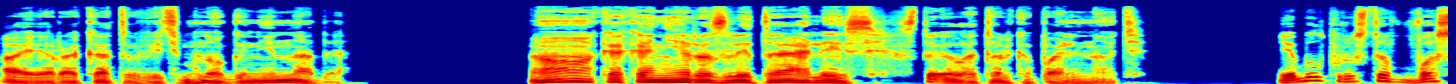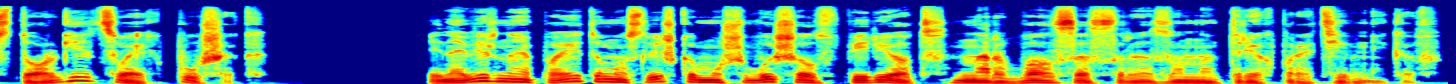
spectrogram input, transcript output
А аэрокату ведь много не надо. О, как они разлетались, стоило только пальнуть. Я был просто в восторге от своих пушек. И, наверное, поэтому слишком уж вышел вперед, нарвался сразу на трех противников.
